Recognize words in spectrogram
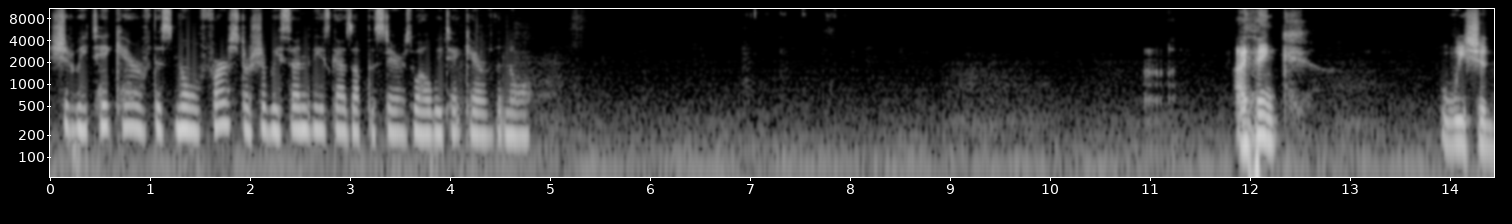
should we take care of this gnoll first or should we send these guys up the stairs while we take care of the gnoll? I think we should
